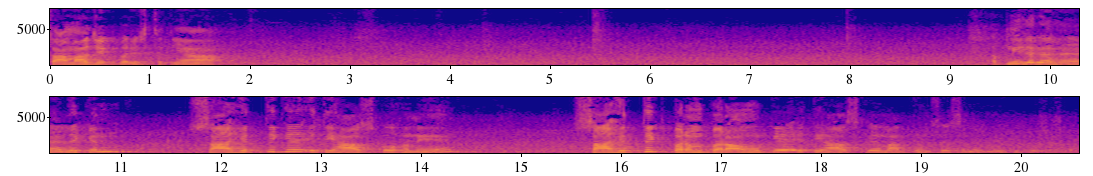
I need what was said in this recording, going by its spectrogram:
सामाजिक परिस्थितियाँ अपनी जगह हैं, लेकिन साहित्य के इतिहास को हमें साहित्यिक परंपराओं के इतिहास के माध्यम से समझने की कोशिश करते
